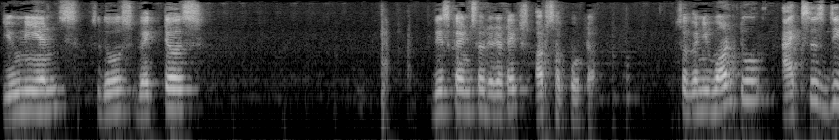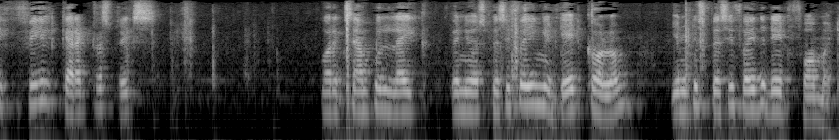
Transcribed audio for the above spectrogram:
unions, so those vectors, these kinds of data types are supported. So when you want to access the field characteristics, for example, like when you are specifying a date column, you need to specify the date format.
